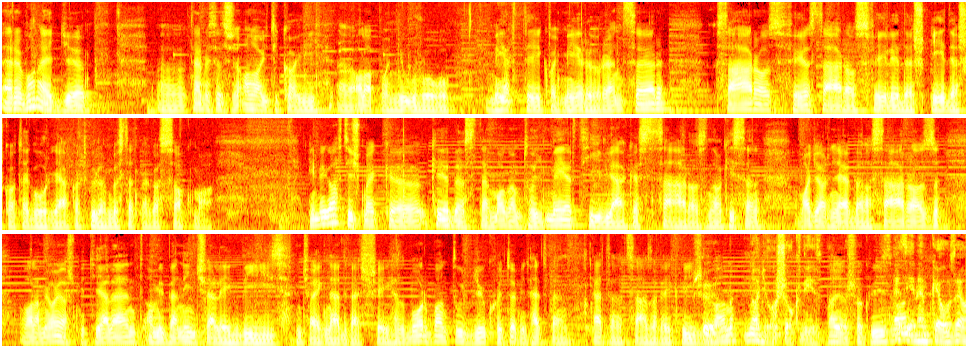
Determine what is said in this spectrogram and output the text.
Erre van egy természetesen analitikai alapon nyúló mérték vagy mérőrendszer, száraz, félszáraz, félédes, édes kategóriákat különböztet meg a szakma. Én még azt is megkérdeztem magamtól, hogy miért hívják ezt száraznak, hiszen a magyar nyelvben a száraz valami olyasmit jelent, amiben nincs elég víz, nincs elég nedvesség. Ez hát borban tudjuk, hogy több mint 70, 75 víz Sőt, van. nagyon sok víz. Nagyon sok víz van. Ezért nem kell hozzá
